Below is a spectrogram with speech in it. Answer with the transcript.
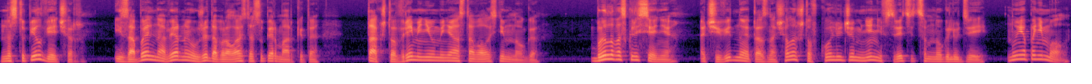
Наступил вечер. Изабель, наверное, уже добралась до супермаркета, так что времени у меня оставалось немного. Было воскресенье. Очевидно, это означало, что в колледже мне не встретится много людей. Но я понимал,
